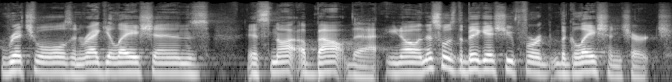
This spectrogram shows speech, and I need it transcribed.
rituals and regulations. It's not about that. You know, and this was the big issue for the Galatian church.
